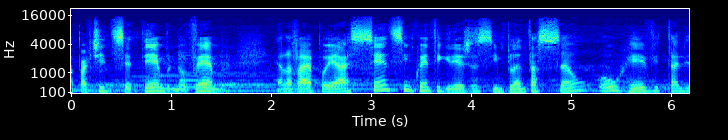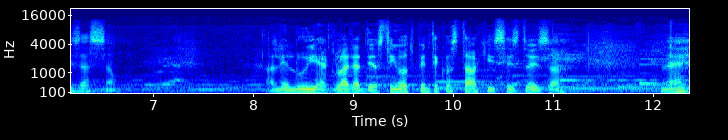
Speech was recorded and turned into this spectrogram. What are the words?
a partir de setembro, novembro, ela vai apoiar 150 igrejas em plantação ou revitalização. Aleluia, glória a Deus. Tem outro pentecostal aqui, esses dois, ó. Né?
